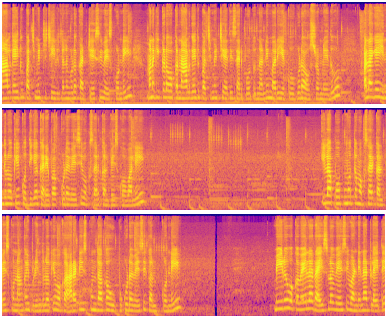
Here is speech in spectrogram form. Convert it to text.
నాలుగైదు పచ్చిమిర్చి చీలికలను కూడా కట్ చేసి వేసుకోండి. మనకి ఇక్కడ ఒక నాలుగైదు పచ్చిమిర్చి అయితే సరిపోతుందండి. మరీ ఎక్కువ కూడా అవసరం లేదు. అలాగే ఇందులోకి కొద్దిగా కరివేపాకు కూడా వేసి ఒకసారి కలిపేసుకోవాలి. ఇలా పోపు మొత్తం ఒకసారి కలిపేసుకున్నాక ఇప్పుడు ఇందులోకి ఒక అర టీ స్పూన్ దాకా ఉప్పు కూడా వేసి కలుపుకోండి. మీరు ఒకవేళ రైస్లో వేసి వండినట్లయితే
